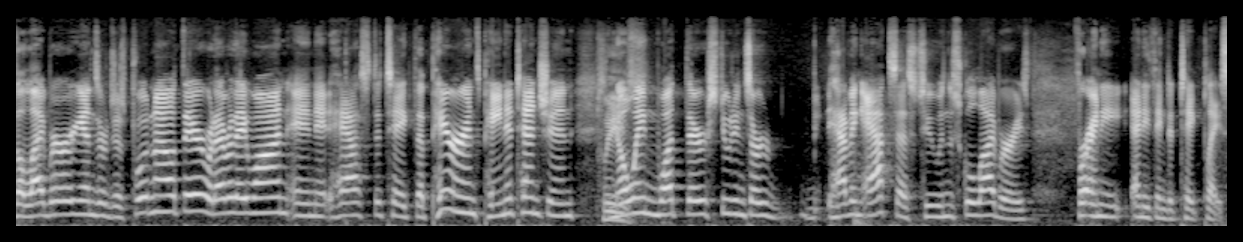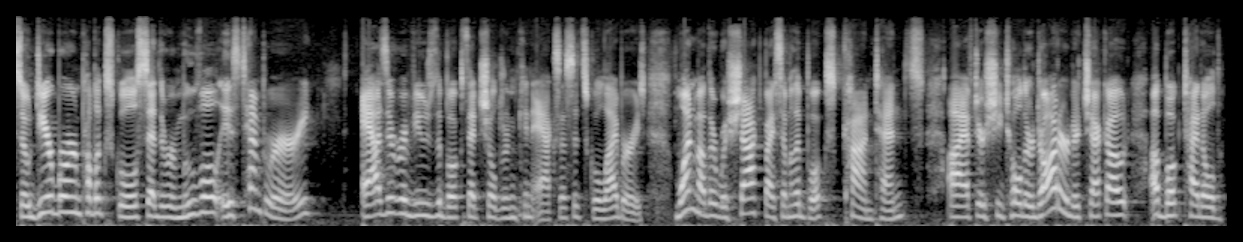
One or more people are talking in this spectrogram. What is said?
the librarians are just putting out there whatever they want and it has to take the parents paying attention Please. knowing what their students are having access to in the school libraries for any anything to take place so dearborn public schools said the removal is temporary as it reviews the books that children can access at school libraries. One mother was shocked by some of the book's contents uh, after she told her daughter to check out a book titled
